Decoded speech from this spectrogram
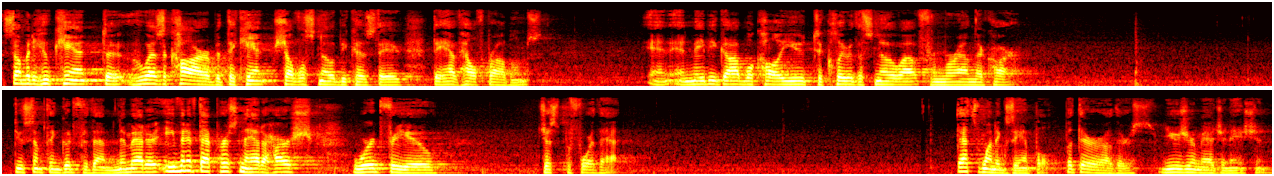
somebody who can't, uh, who has a car, but they can't shovel snow because they, they have health problems. And, and maybe God will call you to clear the snow out from around their car. Do something good for them. No matter, even if that person had a harsh word for you just before that. That's one example, but there are others. Use your imagination.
